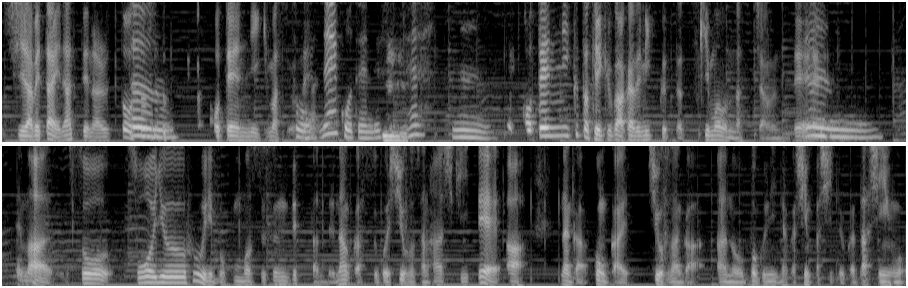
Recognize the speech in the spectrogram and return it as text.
調べたいなってなると、うん。そうすると古典に行きますよね。そうだね、古典ですよね。うん。古典に行くと結局アカデミックってつきものになっちゃうんで、うんでまあそうそういうふうに僕も進んでったんでなんかすごい志保さんの話聞いてあなんか今回志保さんがあの僕になんかシンパシーというか打診を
